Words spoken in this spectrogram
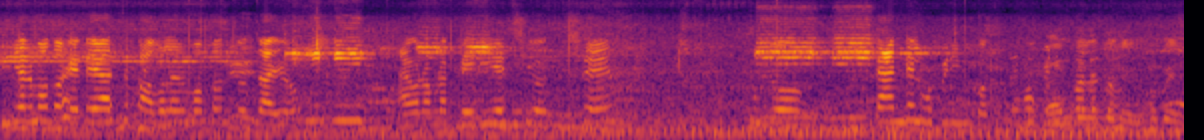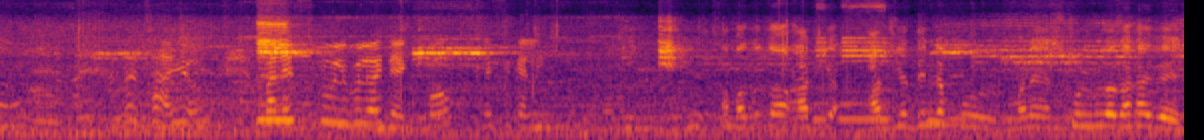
নিজের মতো হেঁটে যাচ্ছে পাগলের মতন তো যাই হোক। এখন আমরা বেরিয়েছি হচ্ছে পুজো প্যান্ডেল ওপেনিং করতে। ওপেনিং করলে তো? যাই হোক মানে স্কুলগুলোই দেখব বেসিক্যালি আপাতত আজকে আজকের দিনটা মানে স্কুলগুলো দেখাই বেশ।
